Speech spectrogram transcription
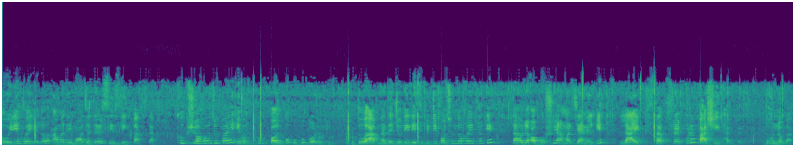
তৈরি হয়ে গেল আমাদের মজাদার সিজলিং পাস্তা খুব সহজ উপায় এবং খুব অল্প উপকরণে। তো আপনাদের যদি রেসিপিটি পছন্দ হয়ে থাকে, তাহলে অবশ্যই আমার চ্যানেলকে লাইক সাবস্ক্রাইব করে পাশেই থাকবেন। ধন্যবাদ।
